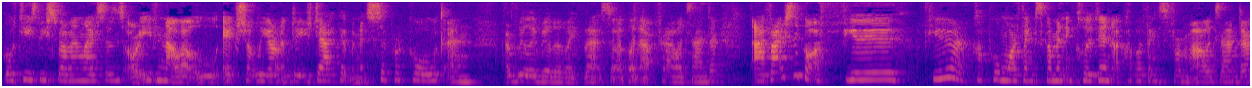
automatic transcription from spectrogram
go to his wee swimming lessons or even a little extra layer under his jacket when it's super cold and I really really like that so I got that for Alexander. I've actually got a few few or a couple more things coming, including a couple of things from Alexander.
